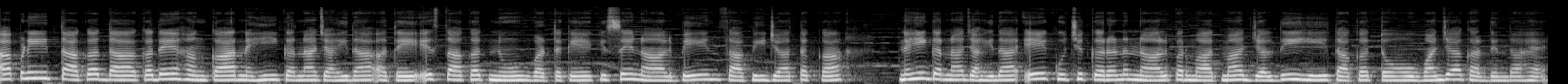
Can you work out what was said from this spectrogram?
ਆਪਣੀ ਤਾਕਤ ਦਾ ਕਦੇ ਹੰਕਾਰ ਨਹੀਂ ਕਰਨਾ ਚਾਹੀਦਾ ਅਤੇ ਇਸ ਤਾਕਤ ਨੂੰ ਵਰਤ ਕੇ ਕਿਸੇ ਨਾਲ ਬੇਇਨਸਾਫੀ ਜਾਂ ਧੱਕਾ ਨਹੀਂ ਕਰਨਾ ਚਾਹੀਦਾ। ਇਹ ਕੁਝ ਕਰਨ ਨਾਲ ਪਰਮਾਤਮਾ ਜਲਦੀ ਹੀ ਤਾਕਤ ਤੋਂ ਵਾਂਝਾ ਕਰ ਦਿੰਦਾ ਹੈ।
